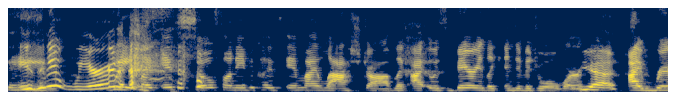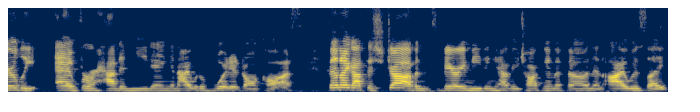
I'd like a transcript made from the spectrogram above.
"Isn't it weird?" Wait, like it's so funny because in my last job, like I it was very like individual work. yeah. I rarely ever had a meeting and I would avoid it at all costs. Then I got this job and it's very meeting heavy, talking on the phone. And I was like,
